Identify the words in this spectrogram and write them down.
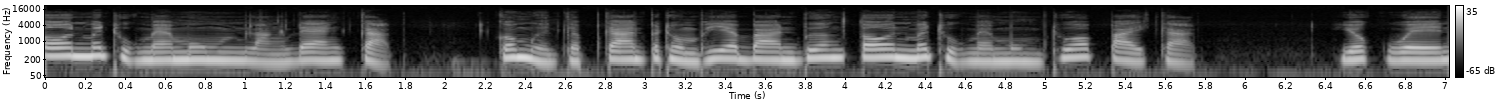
ต้นเมื่อถูกแมงมุมหลังแดงกัด ก็เหมือนกับการปฐมพยาบาลเบื้องต้นเมื่อถูกแมงมุมทั่วไปกัด ยกเว้น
